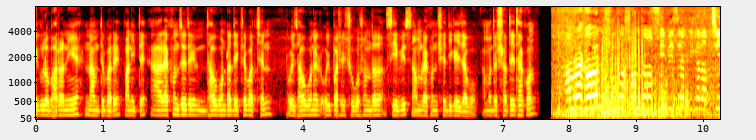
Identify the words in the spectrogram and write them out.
এগুলো ভাড়া নিয়ে নামতে পারে পানিতে। আর এখন যে ঝাউবনটা দেখতে পাচ্ছেন ওই ঝাউবনের ওই পাশে শুভ সন্ধ্যা সি বিচ আমরা এখন সেদিকেই যাব। আমাদের সাথেই থাকুন। আমরা এখন শুভ সন্ধ্যা সি বিচের দিকে যাচ্ছি।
